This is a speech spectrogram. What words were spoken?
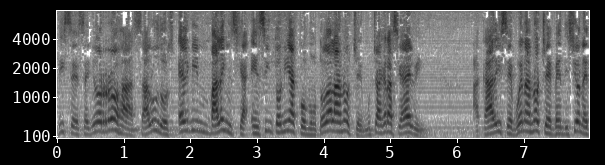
Dice, señor Rojas, saludos. Elvin Valencia, en sintonía como toda la noche. Muchas gracias, Elvin. Acá dice, buenas noches, bendiciones.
